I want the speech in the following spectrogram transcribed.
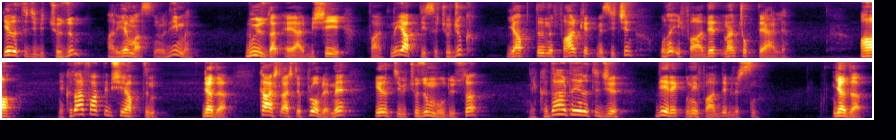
yaratıcı bir çözüm arayamazsın öyle değil mi? Bu yüzden eğer bir şeyi farklı yaptıysa çocuk yaptığını fark etmesi için ona ifade etmen çok değerli. Aa ne kadar farklı bir şey yaptın. Ya da karşılaştığı probleme yaratıcı bir çözüm bulduysa ne kadar da yaratıcı diyerek bunu ifade edebilirsin. Ya da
